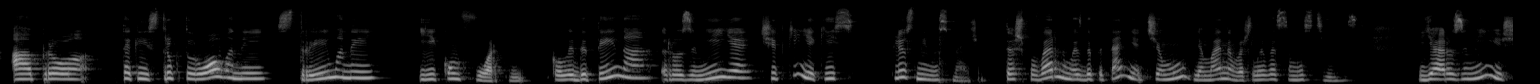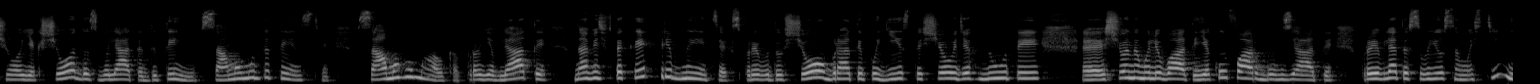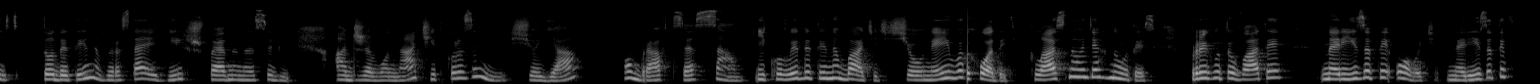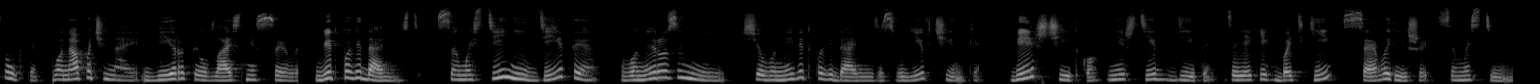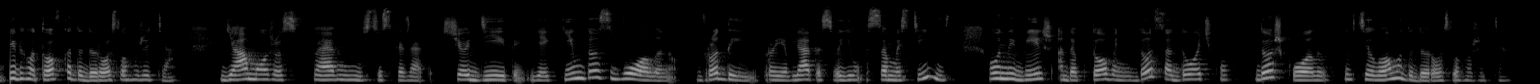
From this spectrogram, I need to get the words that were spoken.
а про такий структурований, стриманий і комфортний, коли дитина розуміє чіткі якісь плюс-мінус межі. Тож повернемось до питання, чому для мене важлива самостійність. Я розумію, що якщо дозволяти дитині в самому дитинстві, самого малка проявляти навіть в таких дрібницях з приводу, що обрати, поїсти, що одягнути, е, що намалювати, яку фарбу взяти, проявляти свою самостійність, то дитина виростає більш впевненою собі, адже вона чітко розуміє, що я обрав це сам. І коли дитина бачить, що у неї виходить класно одягнутись, приготувати. Нарізати овочі, нарізати фрукти, вона починає вірити у власні сили. Відповідальність. Самостійні діти вони розуміють, що вони відповідальні за свої вчинки більш чітко, ніж ті діти, за яких батьки все вирішують самостійно. Підготовка до дорослого життя. Я можу з впевненістю сказати, що діти, яким дозволено в родині проявляти свою самостійність, вони більш адаптовані до садочку, до школи і в цілому до дорослого життя.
